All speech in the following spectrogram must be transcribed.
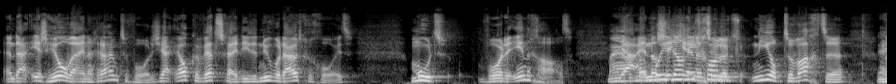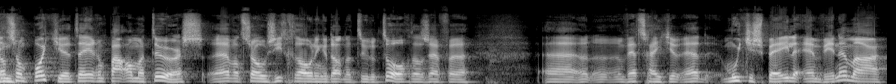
En daar is heel weinig ruimte voor. Dus ja, elke wedstrijd die er nu wordt uitgegooid... moet worden ingehaald. Maar ja, ja, maar en dan je zit dan je er natuurlijk niet op te wachten... Nee. dat zo'n potje tegen een paar amateurs... Hè, want zo ziet Groningen dat natuurlijk toch. Dat is even eh, een, een wedstrijdje... Hè, moet je spelen en winnen, maar...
